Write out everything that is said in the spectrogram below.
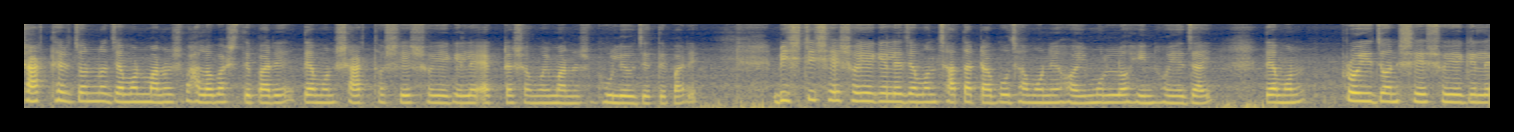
স্বার্থের জন্য যেমন মানুষ ভালোবাসতে পারে, তেমন স্বার্থ শেষ হয়ে গেলে একটা সময় মানুষ ভুলেও যেতে পারে। বৃষ্টি শেষ হয়ে গেলে যেমন ছাতাটা বোঝা মনে হয় মূল্যহীন হয়ে যায়, তেমন প্রয়োজন শেষ হয়ে গেলে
